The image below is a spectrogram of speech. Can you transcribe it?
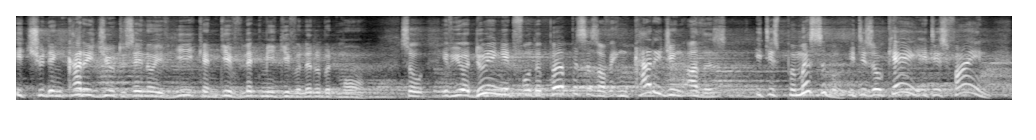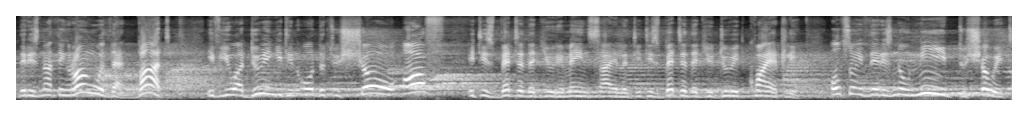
it should encourage you to say, no, if he can give, let me give a little bit more. So if you are doing it for the purposes of encouraging others, it is permissible, it is okay, it is fine. There is nothing wrong with that. But if you are doing it in order to show off, it is better that you remain silent. It is better that you do it quietly. Also, if there is no need to show it,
